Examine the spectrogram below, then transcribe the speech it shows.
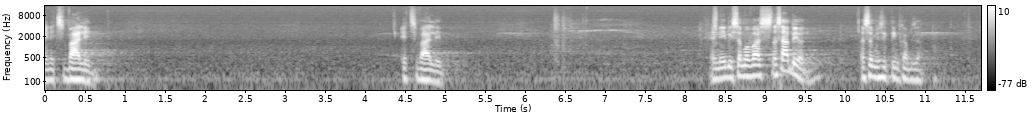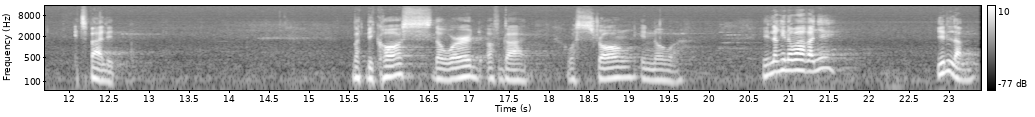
And it's valid. It's valid. And maybe some of us, nasabi yun, as the music team comes up. It's valid. But because the word of God was strong in Noah, yun lang hinawakan niya eh. Yun lang.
